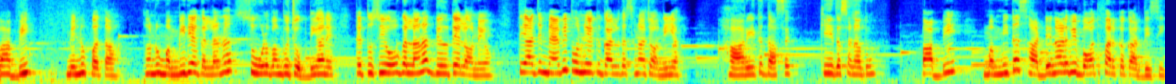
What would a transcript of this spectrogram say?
ਭਾਬੀ ਮੈਨੂੰ ਪਤਾ। ਤੁਹਾਨੂੰ ਮੰਮੀ ਦੀਆਂ ਗੱਲਾਂ ਨਾ ਸੂਲ ਵਾਂਗੂ ਚੁੱਭਦੀਆਂ ਨੇ ਤੇ ਤੁਸੀਂ ਉਹ ਗੱਲਾਂ ਨਾ ਦਿਲ ਤੇ ਲਾਉਨੇ ਹੋ। ਤੇ ਅੱਜ ਮੈਂ ਵੀ ਤੁਹਾਨੂੰ ਇੱਕ ਗੱਲ ਦੱਸਣਾ ਚਾਹੁੰਦੀ ਆ ਹਾਂ ਰੀਤ ਦੱਸ। ਕੀ ਦੱਸਣਾ ਤੂੰ? ਭਾਬੀ ਮੰਮੀ ਤਾਂ ਸਾਡੇ ਨਾਲ ਵੀ ਬਹੁਤ ਫ਼ਰਕ ਕਰਦੀ ਸੀ।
